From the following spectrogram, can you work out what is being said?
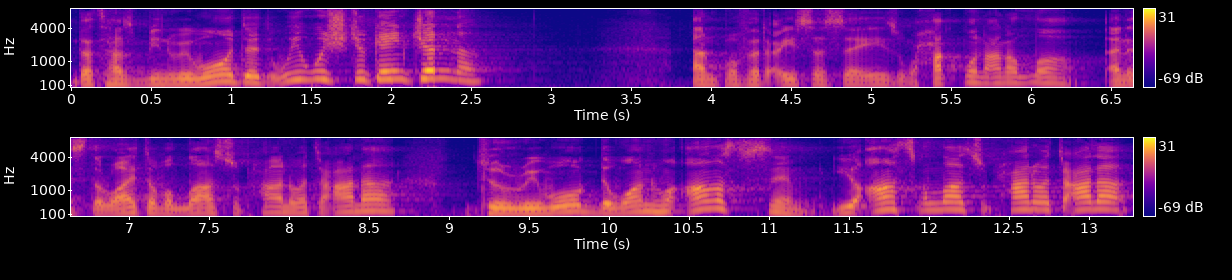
that has been rewarded. We wish to gain Jannah. And Prophet Isa says, وَحَقٌّ عَلَى اللَّهِ And it's the right of Allah subhanahu wa ta'ala to reward the one who asks him. You ask Allah subhanahu wa ta'ala,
